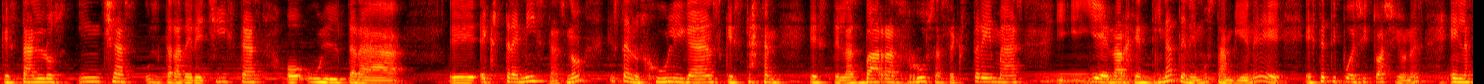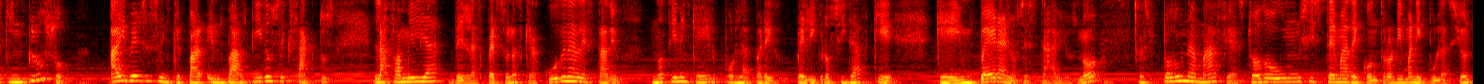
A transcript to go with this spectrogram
que están los hinchas ultraderechistas o ultra eh, extremistas, ¿no? Que están los hooligans, que están este, las barras rusas extremas. Y, en Argentina tenemos también eh, este tipo de situaciones en las que incluso hay veces en que en partidos exactos la familia de las personas que acuden al estadio no tienen que ir por la peligrosidad que, que impera en los estadios, ¿no? Es toda una mafia, es todo un sistema de control y manipulación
